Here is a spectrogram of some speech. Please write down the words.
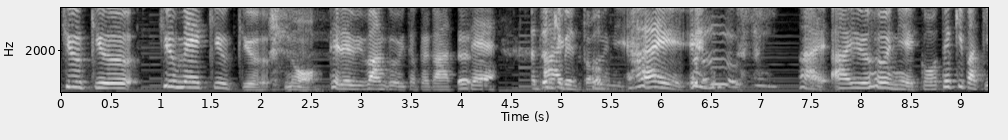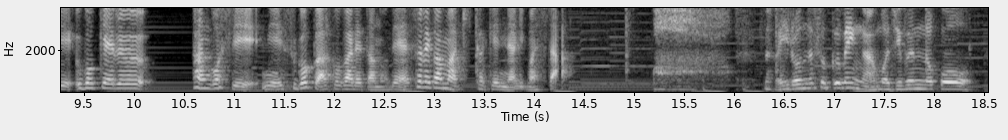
救急、救命救急のテレビ番組とかがあって、あドキュメント？はい。うんはい。ああいうふうに、こう、テキパキ動ける看護師にすごく憧れたので、それがまあきっかけになりました。ああ、なんかいろんな側面がもう自分のこう、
